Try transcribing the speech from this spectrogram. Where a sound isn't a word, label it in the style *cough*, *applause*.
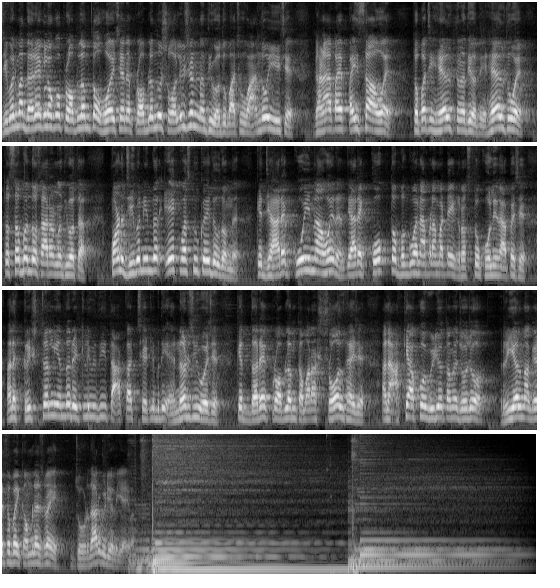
જીવનમાં દરેક લોકો પ્રોબ્લેમ તો હોય છે અને પ્રોબ્લેમનું સોલ્યુશન નથી હોતું. પાછું વાંધો એ છે. ઘણા પાસે પૈસા હોય તો પછી હેલ્થ નથી હોતી. હેલ્થ હોય તો સંબંધો સારા નથી હોતા. પણ જીવનની અંદર એક વસ્તુ કહી દઉં તમને કે જ્યારે કોઈ ના હોય ને ત્યારે કોક તો ભગવાન આપણા માટે એક રસ્તો ખોલીને આપે છે. અને ક્રિસ્ટલની અંદર એટલી બધી તાકાત છે, એટલી બધી એનર્જી હોય છે કે દરેક પ્રોબ્લેમ તમારા સોલ્વ થાય છે. અને આખે આખો વીડિયો તમે જોજો. રિયલમાં કહેશો, ભાઈ કમલેશભાઈ, જોરદાર વીડિયો લઈ આવ્યા.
